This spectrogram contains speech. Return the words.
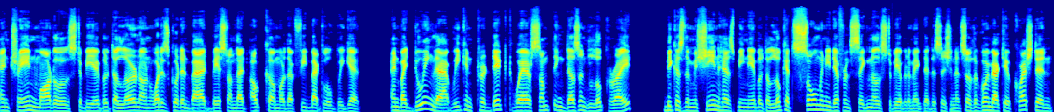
and train models to be able to learn on what is good and bad based on that outcome or that feedback loop we get. And by doing that, we can predict where something doesn't look right because the machine has been able to look at so many different signals to be able to make that decision. And so, going back to your question,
